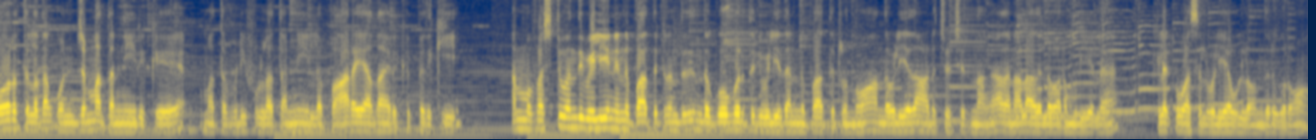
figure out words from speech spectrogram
ஓரத்தில் தான் கொஞ்சமாக தண்ணி இருக்குது மற்றபடி ஃபுல்லாக தண்ணி இல்லை. பாறையாக தான் இருக்குது இப்போதைக்கு. நம்ம ஃபஸ்ட்டு வந்து வெளியே நின்று பார்த்துட்டு இருந்தது. இந்த கோபுரத்துக்கு வெளியே தான் நின்று பார்த்துட்டு இருந்தோம். அந்த வழியை தான் அடைச்சி வச்சுருந்தாங்க. அதனால் அதில் வர முடியலை. கிழக்கு வாசல் வழியாக உள்ளே வந்திருக்கிறோம்.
